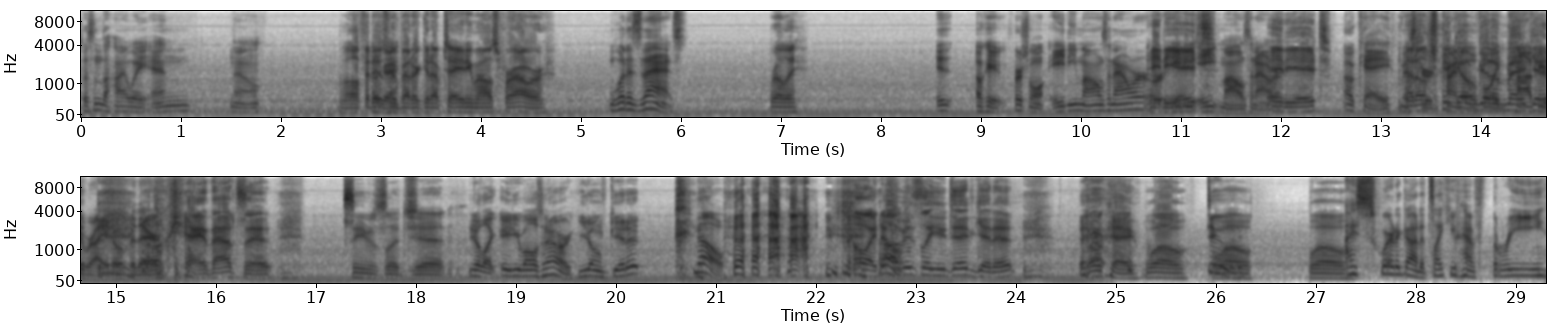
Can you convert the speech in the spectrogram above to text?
Doesn't the highway end? No. Well, if it is, Okay. we better get up to 80 miles per hour. What is that? Really? It, okay, first of all, 80 miles an hour or 88. 88 miles an hour? 88. Okay, Mister trying to I'm gonna avoid copyright it. over there. Okay, that's it. Seems legit. You're like 80 miles an hour. You don't get it? No. no, I don't. Obviously, you did get it. Okay. Whoa. Dude. Whoa. Whoa. I swear to God, it's like you have three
